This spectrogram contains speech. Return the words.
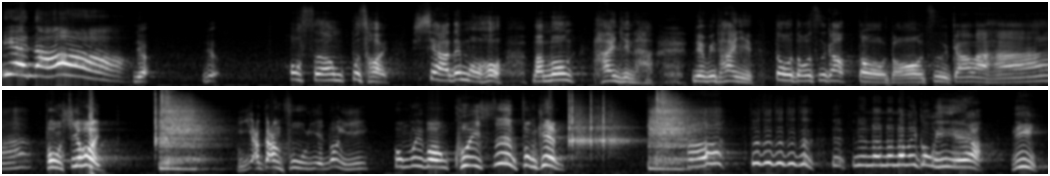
联啊？你你，学生不才，写得无好，万望大人啊。两位大人多多指教，多多指教啊！哈，冯锡海，你也敢胡言乱语，恭维王开始奉献。啊，这这这这这，你那那那位讲嘢啊？你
